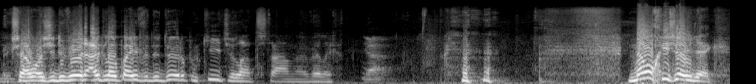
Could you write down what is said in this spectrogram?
Ik zou als je er weer uitloopt even de deur op een kiertje laten staan uh, wellicht. Ja. Melchizedek.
